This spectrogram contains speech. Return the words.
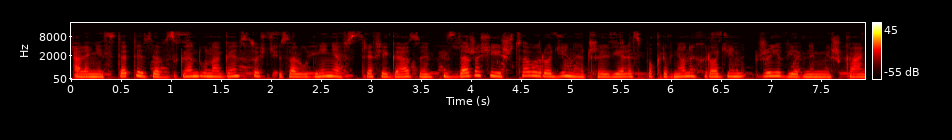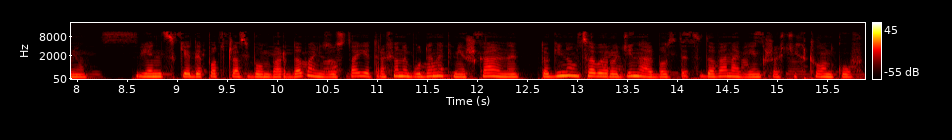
Ale niestety, ze względu na gęstość zaludnienia w strefie gazy, zdarza się, iż całe rodziny czy wiele spokrewnionych rodzin żyje w jednym mieszkaniu. Więc kiedy podczas bombardowań zostaje trafiony budynek mieszkalny, to giną całe rodziny albo zdecydowana większość ich członków,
